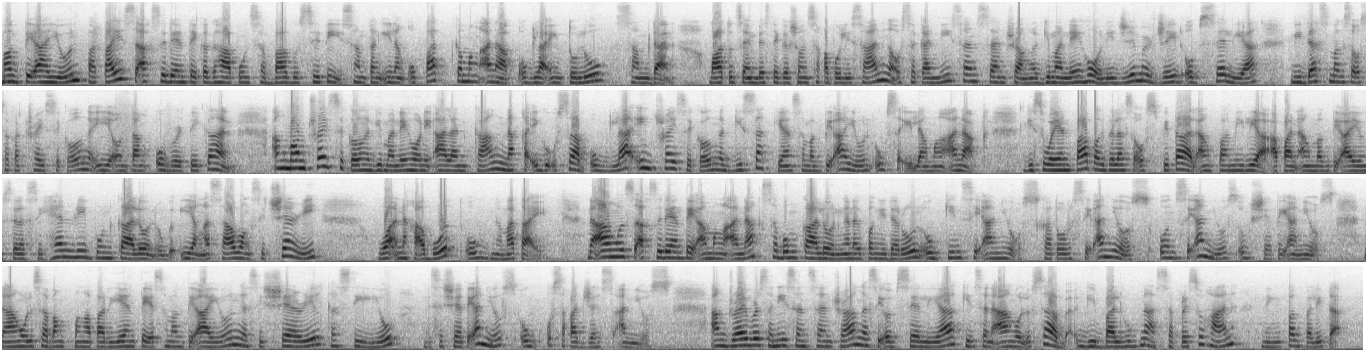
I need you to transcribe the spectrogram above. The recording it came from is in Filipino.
Magtiayon patay sa aksidente kagahapon sa Bago City samtang ilang upat ka mga anak ug laing tulo samdan. Matod sa investigasyon sa kapulisan nga usa ka Nissan Sentra nga gimaneho ni Jimmer Jade Obselia midasmag sa usa ka tricycle nga iya untang overtaken. Ang maong tricycle nga gimaneho ni Alan Kang nakaigo usab og laing tricycle nga gisakyan sa magtiayon ug sa ilang mga anak. Giswayan pa pagdala sa ospital ang pamilya apan ang magtiayong sila si Henry Buncalon ug iyang asawang si Cherry wa nakaabot ug namatay. Naangol sa aksidente ang mga anak sa Bungkalon nga nagpangidaron og 15 anyos, 14 anyos, 11 anyos ug 7 anyos. Naangol sa bang mga paryente sa magtiayon nga si Cheryl Castillo, 17 anyos ug usa ka 10 anyos. Ang driver sa Nissan Sentra nga si Obselia kinsa naangol usab gibalhog na sa presuhan ning pagbalita.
